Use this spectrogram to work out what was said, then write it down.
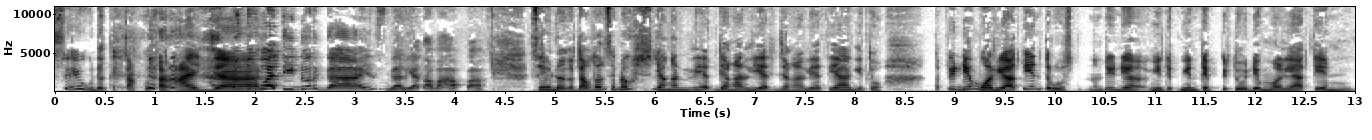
saya udah ketakutan aja. Untung gue tidur guys. Gak lihat apa-apa. Saya udah ketakutan. Saya bilang "Shh, jangan lihat jangan lihat jangan lihat ya gitu tapi dia mau liatin terus. Nanti dia ngintip-ngintip gitu. Dia mau liatin.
